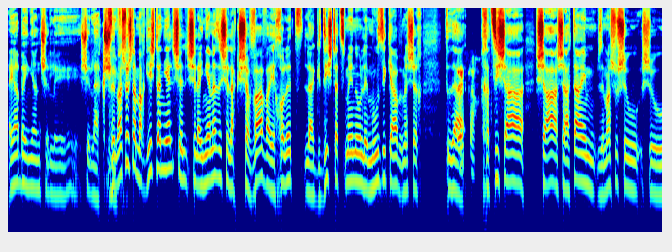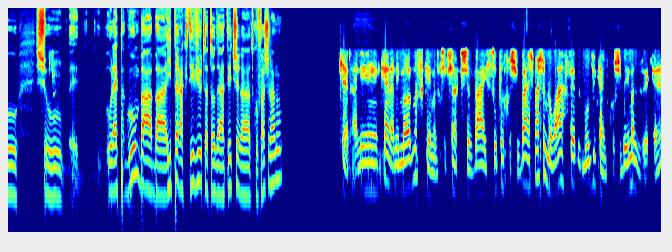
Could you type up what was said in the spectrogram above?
היה בעניין של, אה, של להקשיב. זה משהו שאתה מרגיש, דניאל, של, של העניין הזה של הקשבה והיכולת להקדיש את עצמנו למוזיקה במשך, אתה יודע. חצי שעה, שעה, שעתיים, זה משהו שהוא, שהוא, שהוא אה, אולי פגום ב- בהיפראקטיביות התודעתית של התקופה שלנו? כן, אני, כן, אני מאוד מסכים, אני חושב שההקשבה היא סופר חשובה. יש משהו נורא יפה במוזיקה, אם חושבים על זה, כן?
